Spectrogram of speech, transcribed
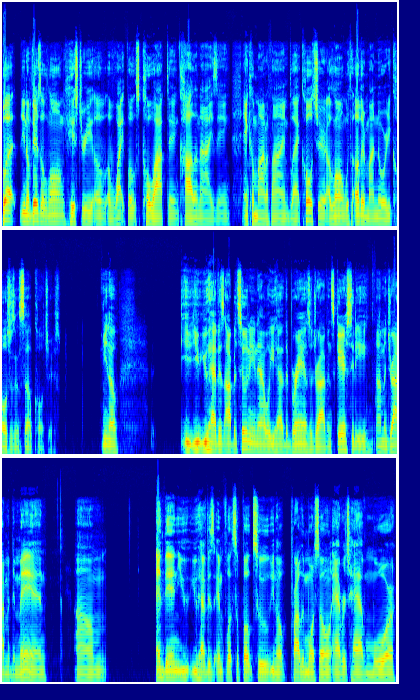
But you know, there's a long history of, of white folks co-opting, colonizing, and commodifying black culture along with other minority cultures and subcultures. You know, you you have this opportunity now where you have the brands are driving scarcity um, and driving demand. Um, and then you you have this influx of folks who you know probably more so on average have more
